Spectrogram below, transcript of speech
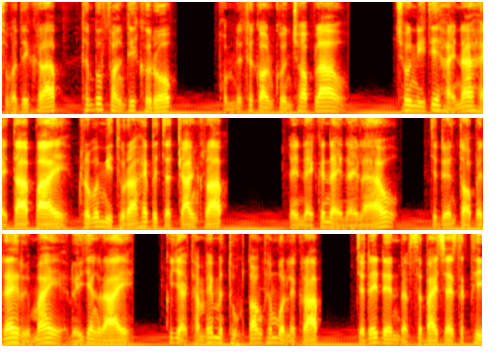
สวัสดีครับ ท่านผู้ฟังที่เคารพ ผมนายทกรคนชอบเล่า ช่วงนี้ที่หายหน้าหายตาไป เพราะว่ามีธุระให้ไปจัดการครับ ไหนๆก็ไหนๆแล้ว จะเดินต่อไปได้หรือไม่หรืออย่างไร ก็อยากทำให้มันถูกต้องทั้งหมดเลยครับ จะได้เดินแบบสบายใจสักที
